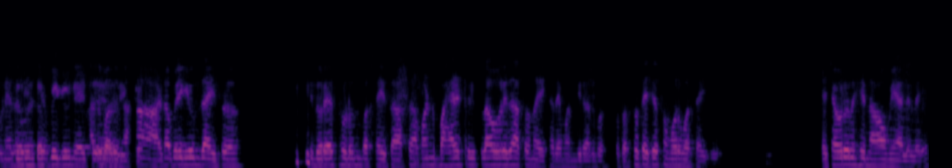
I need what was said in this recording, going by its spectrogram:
पुण्याजवळ डबे घेऊन यायचे हा डबे घेऊन जायचं दोऱ्या सोडून बसायचं असं आपण बाहेर ट्रिपला वगैरे जातो ना एखाद्या मंदिरात बसतो तसं त्याच्यासमोर बसायचे. त्याच्यावरून हे नाव मिळालेलं आहे.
